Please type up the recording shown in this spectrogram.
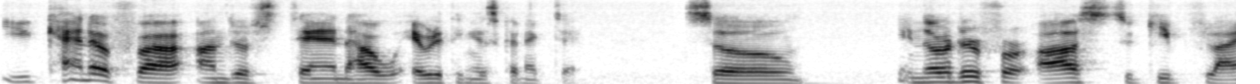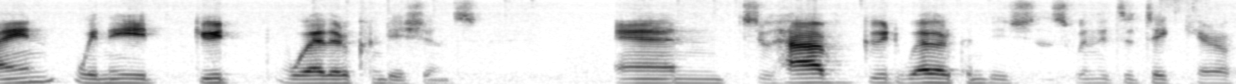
you kind of uh, understand how everything is connected. So, in order for us to keep flying, we need good weather conditions and to have good weather conditions, we need to take care of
